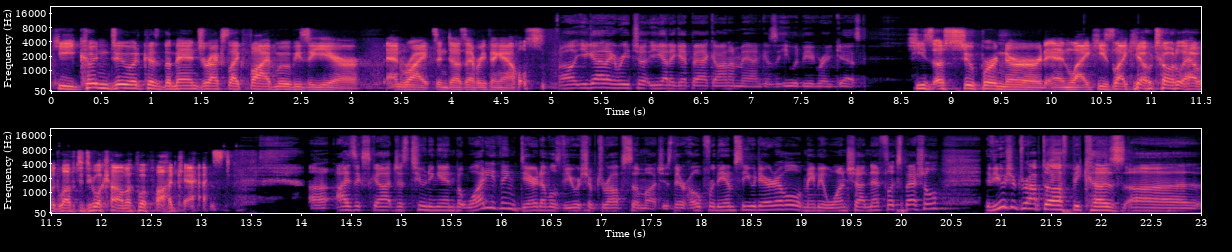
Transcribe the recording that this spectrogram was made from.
He couldn't do it because the man directs like five movies a year and writes and does everything else. Well, you gotta reach. out You gotta get back on him, man, because he would be a great guest. He's a super nerd and like he's like, yo, totally, I would love to do a comic book podcast. Uh, Isaac Scott just tuning in, but why do you think Daredevil's viewership dropped so much? Is there hope for the MCU Daredevil? Maybe a one-shot Netflix special? The viewership dropped off because uh,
